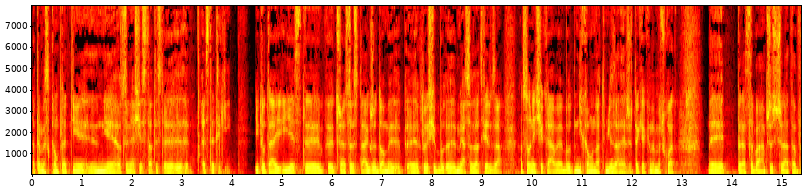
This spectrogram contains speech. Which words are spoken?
natomiast kompletnie nie ocenia się statyst, y, estetyki. I tutaj jest, często jest tak, że domy, które się miasto zatwierdza, są nieciekawe, bo nikomu na tym nie zależy. Tak jak na przykład Y, pracowałem przez trzy lata w,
